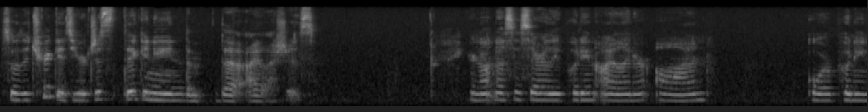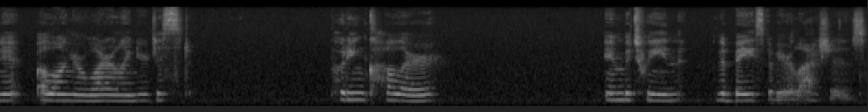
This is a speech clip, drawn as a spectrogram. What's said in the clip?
So the trick is you're just thickening the, the eyelashes. You're not necessarily putting eyeliner on or putting it along your waterline. You're just putting color in between the base of your lashes.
